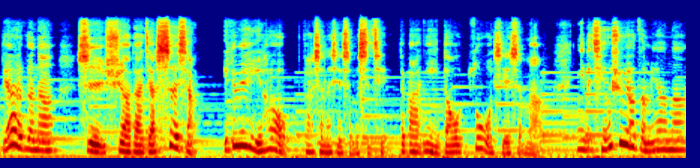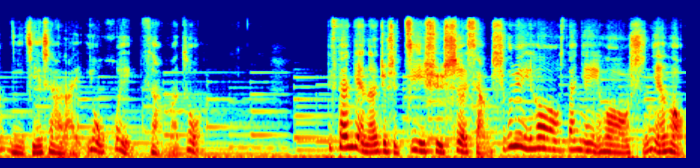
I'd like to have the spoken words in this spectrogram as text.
第二个呢，是需要大家设想。一个月以后发生了些什么事情，对吧？你都做些什么？你的情绪又怎么样呢？你接下来又会怎么做？第三点呢，就是继续设想十个月以后、三年以后、十年后，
